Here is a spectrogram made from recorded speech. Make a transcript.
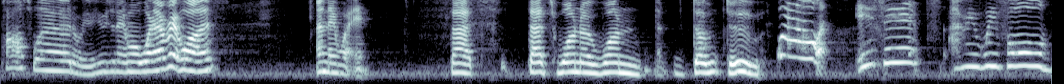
password or your username or whatever it was? And they were in. That's that's 101 don't do. Well, is it? I mean, we've all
